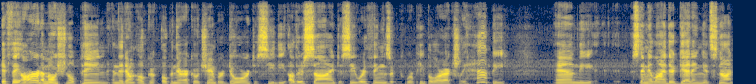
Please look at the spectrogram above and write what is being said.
if they are in emotional pain and they don't open, open their echo chamber door to see the other side, to see where things, where people are actually happy, and the stimuli they're getting, it's not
